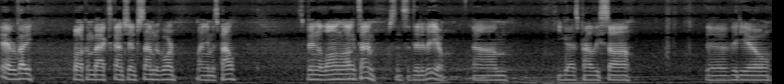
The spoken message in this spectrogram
Hey everybody, welcome back to Conscientious Omnivore. My name is Powell. It's been a long, long time since I did a video. Um, you guys probably saw the video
